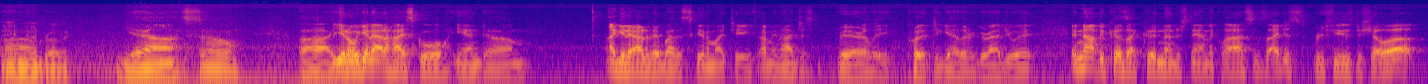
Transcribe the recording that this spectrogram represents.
Amen, brother. Yeah, so uh, you know, we get out of high school, and um, I get out of there by the skin of my teeth. I mean, I just barely put it together to graduate, and not because I couldn't understand the classes. I just refused to show up.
